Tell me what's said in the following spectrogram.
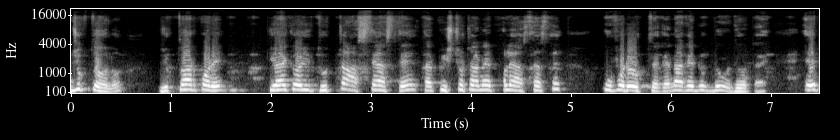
যুক্ত হলো। যুক্ত হওয়ার পরে কি হয় ওই দুধটা আস্তে আস্তে, তার পৃষ্ঠটানের ফলে আস্তে আস্তে উপরে উঠতে থাকে, নাকে হতে হয় এর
